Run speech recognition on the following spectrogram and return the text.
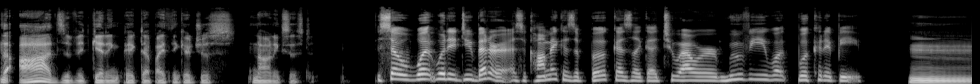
the odds of it getting picked up, I think, are just non-existent. So what would it do better as a comic, as a book, as like a two hour movie? What what could it be? Hmm.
